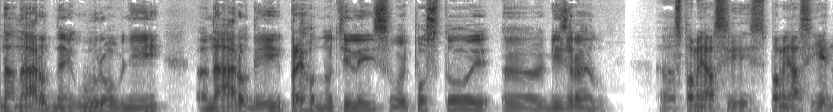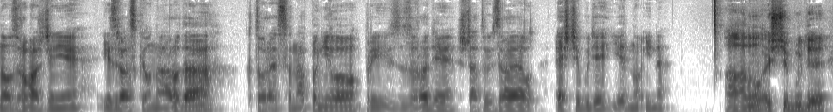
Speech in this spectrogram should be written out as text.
na národnej úrovni e, národy prehodnotili svoj postoj e, k Izraelu. E, spomínal si, spomínal si jedno zhromaždenie izraelského národa, ktoré sa naplnilo pri zrode štátu Izrael. Ešte bude jedno iné. Áno, ešte bude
